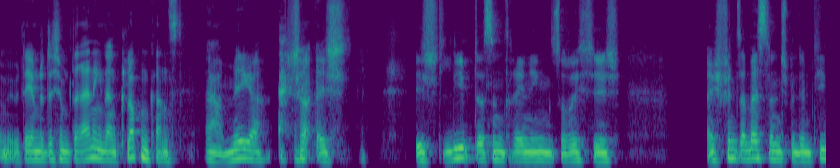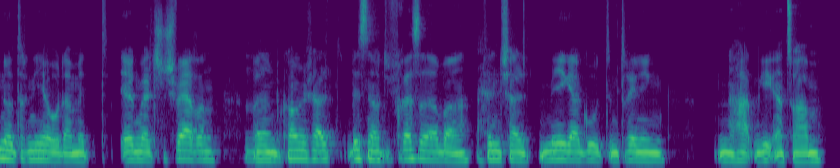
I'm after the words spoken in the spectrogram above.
mit dem du dich im Training dann kloppen kannst. ja, mega. Ich, ich, ich liebe das im Training so richtig. Ich finde es am besten, wenn ich mit dem Tino trainiere oder mit irgendwelchen Schweren, weil dann bekomme ich halt ein bisschen auf die Fresse, aber finde ich halt mega gut im Training einen harten Gegner zu haben.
